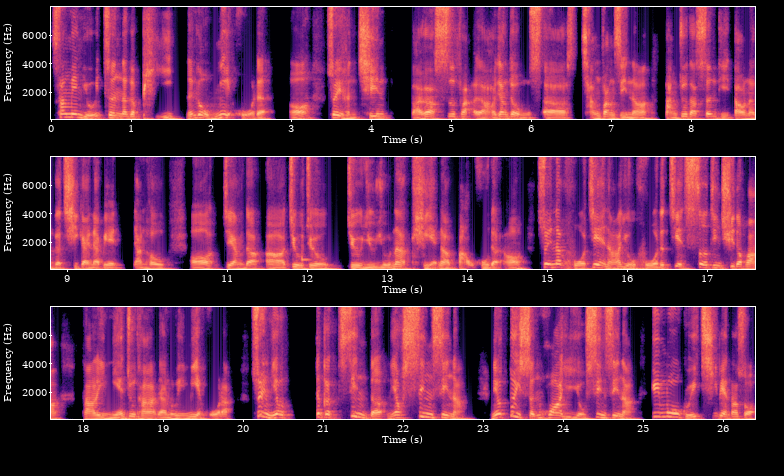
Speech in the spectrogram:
上面有一层那个皮，能够灭火的哦，所以很轻。把个四方呃，好像这种呃长方形的，挡住他身体到那个膝盖那边，然后哦这样的啊，就就就有有那铁那保护的哦，所以那火箭啊，有火的箭射进去的话，它会粘住它，然后会灭火了。所以你要这个信德，你要信心啊，你要对神话语有信心啊。因为魔鬼欺骗他说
